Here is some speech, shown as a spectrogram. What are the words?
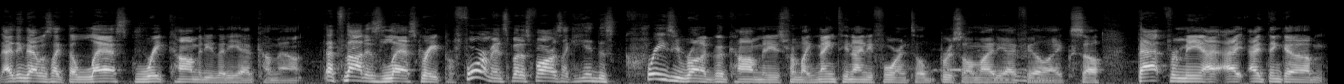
I think that was like the last great comedy that he had come out. That's not his last great performance, but as far as like he had this crazy run of good comedies from like 1994 until Bruce Almighty, I feel like. So that for me, I, I, I think um,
